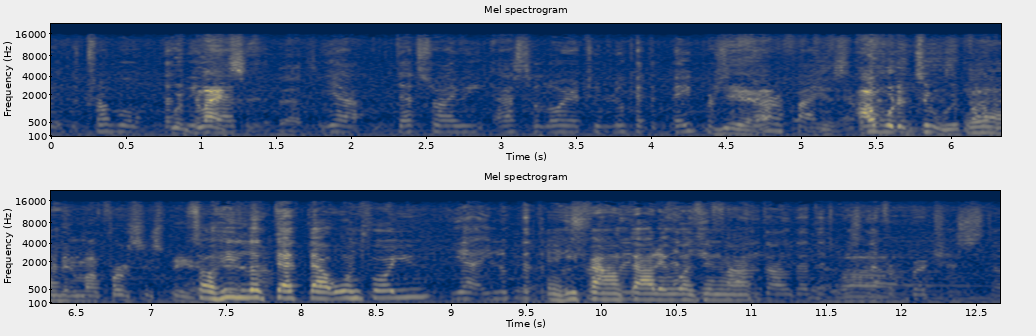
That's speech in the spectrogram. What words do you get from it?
the the trouble that With we Blackson. had. that. Yeah, that's why we asked the lawyer to look at the papers Yeah. and verify. Yes, I would have too. If Yeah. I'd been my first experience. So he Yeah. looked at that one for you? Yeah, he looked at the And he found out it wasn't he right. found out that it was never purchased. Uh,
